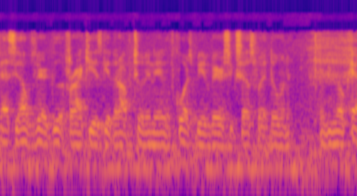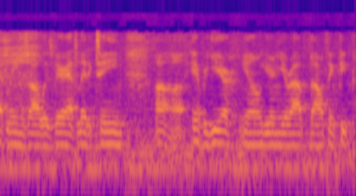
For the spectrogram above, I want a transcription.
that's that was very good for our kids to get that opportunity, and then of course being very successful at doing it. And you know, Kathleen is always very athletic team uh, every year, you know, year in year out. But I don't think people,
